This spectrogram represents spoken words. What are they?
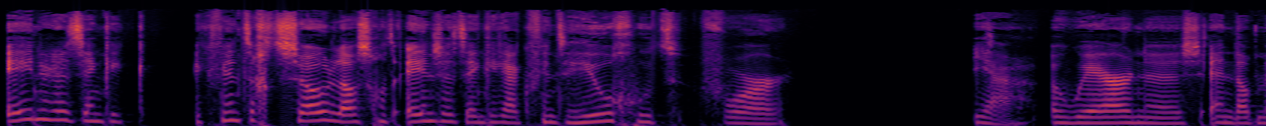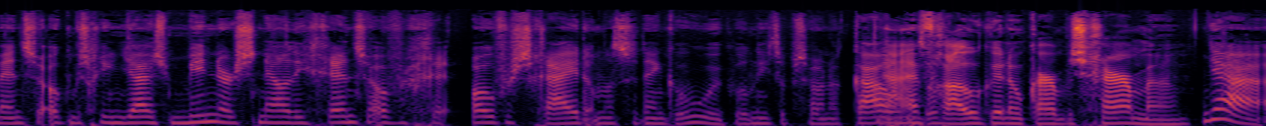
enerzijds denk ik, ik vind het echt zo lastig. Want enerzijds denk ik, ja, ik vind het heel goed voor ja, awareness. En dat mensen ook misschien juist minder snel die grens over, overschrijden. Omdat ze denken, oeh, ik wil niet op zo'n account. Ja, en Of- vrouwen kunnen elkaar beschermen. ja,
